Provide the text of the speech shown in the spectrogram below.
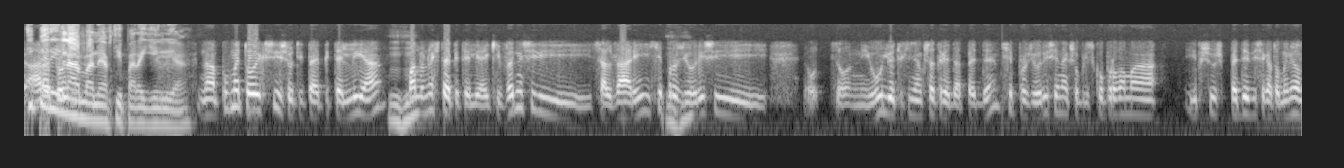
τι περιλάμβανε αυτή η παραγγελία; Να πούμε το εξής, ότι τα επιτελεία, mm-hmm. μάλλον όχι τα επιτελεία, η κυβέρνηση Τσαλδάρη είχε προσδιορίσει mm-hmm. τον Ιούλιο του 1935 είχε προσδιορίσει ένα εξοπλιστικό πρόγραμμα ύψους 5 δισεκατομμυρίων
